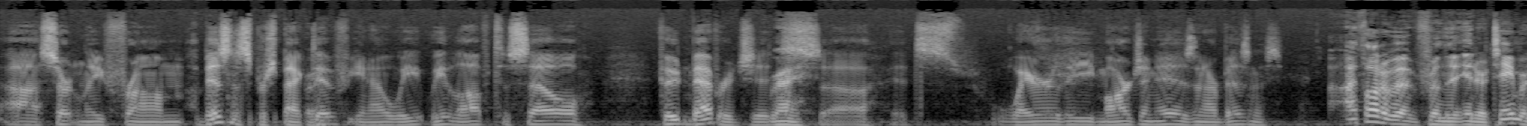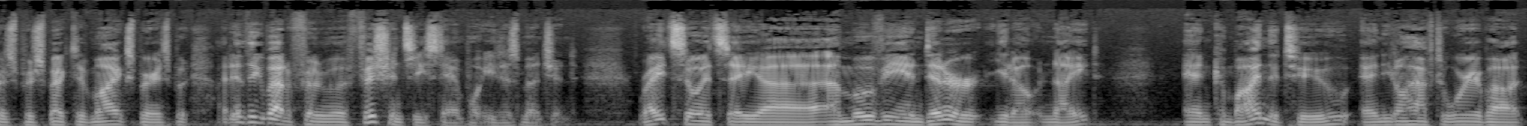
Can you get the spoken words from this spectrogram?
Uh, certainly from a business perspective, right. you know we, we love to sell food and beverage. It's right. Uh, it's where the margin is in our business. I thought of it from the entertainer's perspective, my experience, but I didn't think about it from an efficiency standpoint. You just mentioned, right? So it's a uh, a movie and dinner, you know, night and combine the two, and you don't have to worry about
